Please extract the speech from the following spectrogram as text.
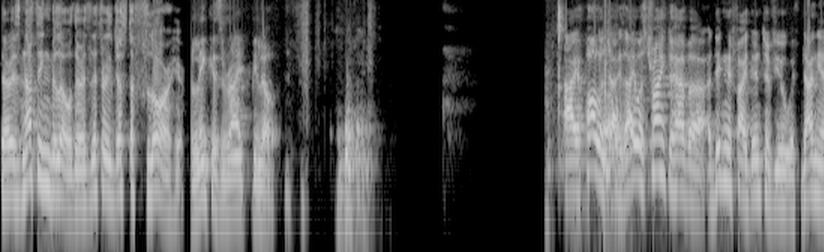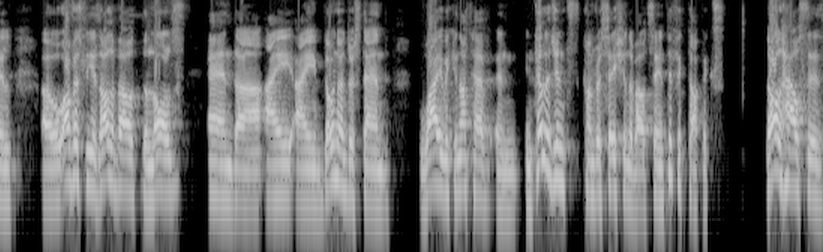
There is nothing below. There is literally just a floor here. The link is right below. I apologize. I was trying to have a, a dignified interview with Daniel, uh, who obviously is all about the laws, and uh, I, I don't understand why we cannot have an intelligent conversation about scientific topics, dollhouses,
